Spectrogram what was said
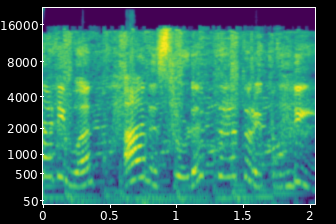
ஒன் தேர்ட்டி ஒன் ஆனஸ்டோடு திருத்துறை பூண்டி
